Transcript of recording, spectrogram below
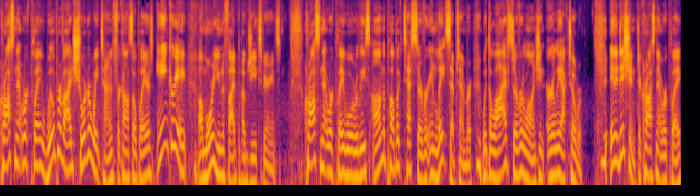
cross network play will provide shorter wait times for console players and create a more unified PUBG experience. Cross network play will release on the public test server in late September, with the live server launch in early October. In addition to cross network play,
